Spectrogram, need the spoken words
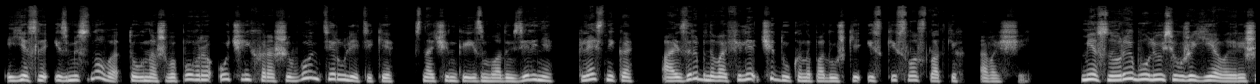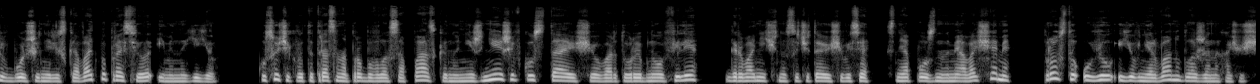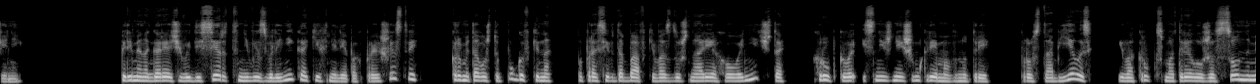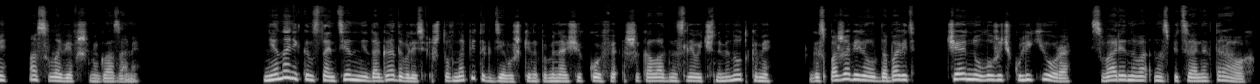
Если из мясного, то у нашего повара очень хороши вон те рулетики с начинкой из молодой зелени, клясника, а из рыбного филе чедука на подушке из кисло-сладких овощей. Местную рыбу Люся уже ела и, решив больше не рисковать, попросила именно ее. Кусочек в этот раз она пробовала с опаской, но нежнейший вкус тающего во рту рыбного филе, гармонично сочетающегося с неопознанными овощами, просто увел ее в нирвану блаженных ощущений. Перемена горячего десерт не вызвали никаких нелепых происшествий, кроме того, что Пуговкина, попросив добавки воздушно-орехового нечто, хрупкого и с нежнейшим кремом внутри, просто объелась и вокруг смотрела уже сонными, осоловевшими глазами. Ни она, ни Константин не догадывались, что в напиток девушки, напоминающий кофе с шоколадно-сливочными нотками, госпожа велела добавить чайную ложечку ликера, сваренного на специальных травах.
